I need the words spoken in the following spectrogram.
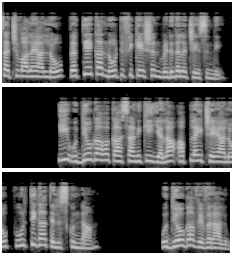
సచివాలయాల్లో ప్రత్యేక నోటిఫికేషన్ విడుదల చేసింది. ఈ ఉద్యోగావకాశానికి ఎలా అప్లై చేయాలో పూర్తిగా తెలుసుకుందాం. ఉద్యోగ వివరాలు.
